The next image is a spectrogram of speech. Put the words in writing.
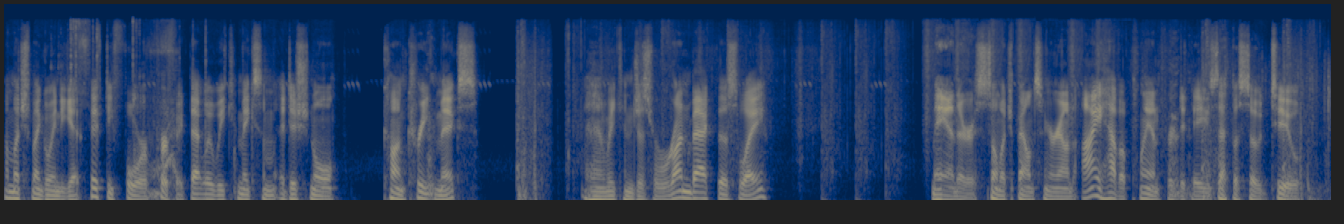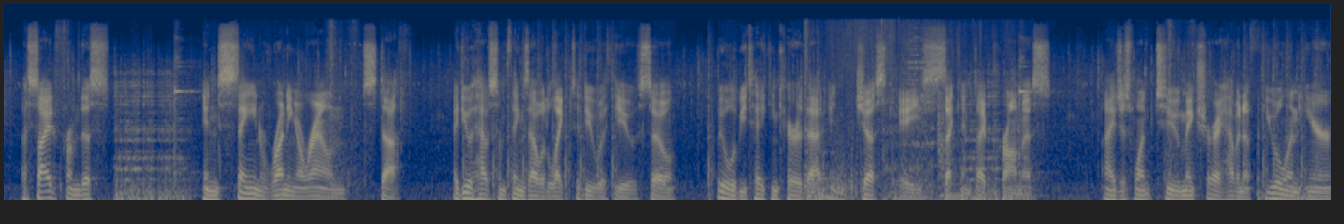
How much am I going to get? 54. Perfect. That way we can make some additional concrete mix. And we can just run back this way. Man, there is so much bouncing around. I have a plan for today's episode, too. Aside from this insane running around stuff, I do have some things I would like to do with you, so we will be taking care of that in just a second, I promise. I just want to make sure I have enough fuel in here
